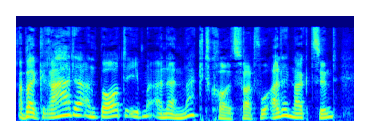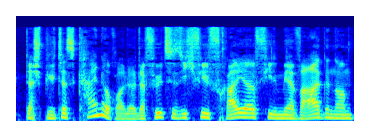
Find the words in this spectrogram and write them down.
Aber gerade an Bord eben einer Nacktkreuzfahrt, wo alle nackt sind, da spielt das keine Rolle. Da fühlt sie sich viel freier, viel mehr wahrgenommen.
